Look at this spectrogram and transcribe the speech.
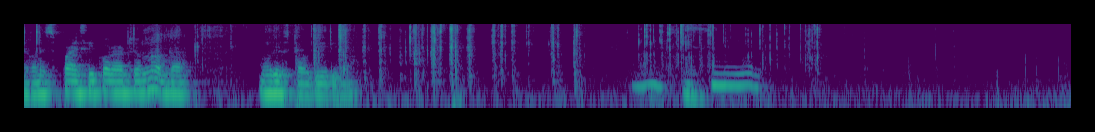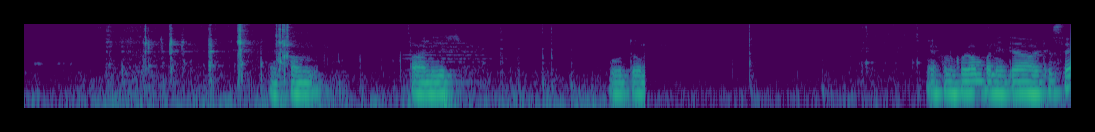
এখন স্পাইসি করার জন্য আমরা মরিচটাও দিয়ে দিলাম। এখন পানির বোতল। এখন গরম পানি দেওয়া হইতেছে।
